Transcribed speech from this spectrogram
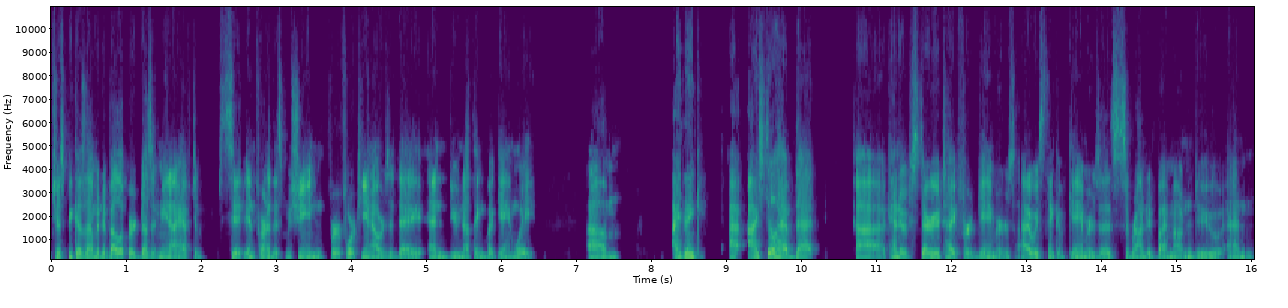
just because I'm a developer doesn't mean I have to sit in front of this machine for 14 hours a day and do nothing but gain weight. Um, I think I, I still have that uh, kind of stereotype for gamers. I always think of gamers as surrounded by Mountain Dew and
